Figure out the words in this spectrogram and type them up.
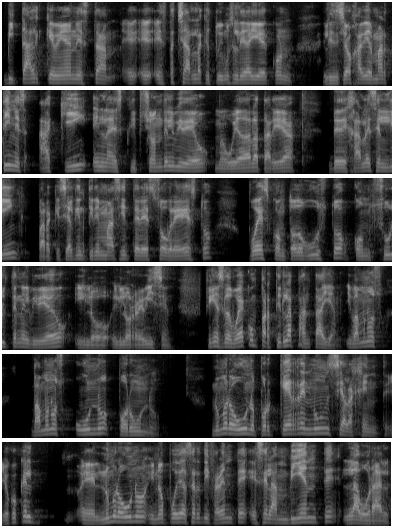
vital que vean esta, e, e, esta charla que tuvimos el día de ayer con, licenciado Javier Martínez. Aquí en la descripción del video me voy a dar la tarea de dejarles el link para que si alguien tiene más interés sobre esto, pues con todo gusto consulten el video y lo, y lo revisen. Fíjense, les voy a compartir la pantalla y vámonos, vámonos uno por uno. Número uno, ¿por qué renuncia la gente? Yo creo que el, el número uno, y no podía ser diferente, es el ambiente laboral.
